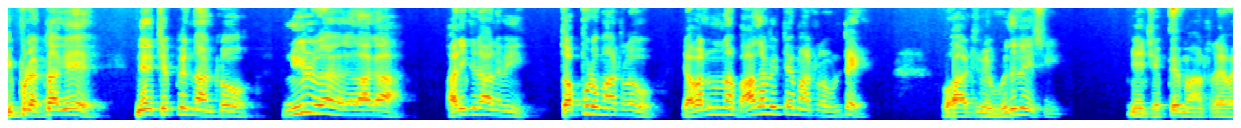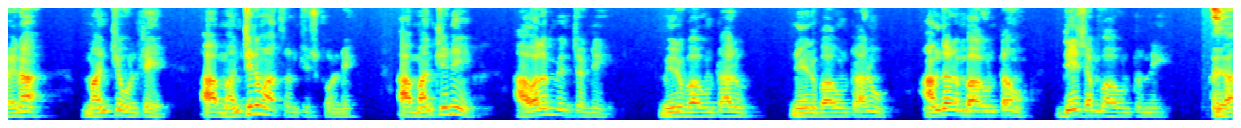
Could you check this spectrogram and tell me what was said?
ఇప్పుడు అట్లాగే నేను చెప్పిన దాంట్లో నీళ్ళు లాగా పనికిరానివి తప్పుడు మాటలు ఎవరన్నా బాధ పెట్టే మాటలు ఉంటే వాటిని వదిలేసి నేను చెప్పే మాటలు ఏమైనా మంచి ఉంటే ఆ మంచిని మాత్రం తీసుకోండి. ఆ మంచిని అవలంబించండి. మీరు బాగుంటారు నేను బాగుంటాను అందరం బాగుంటాం దేశం బాగుంటుంది. అయ్యా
